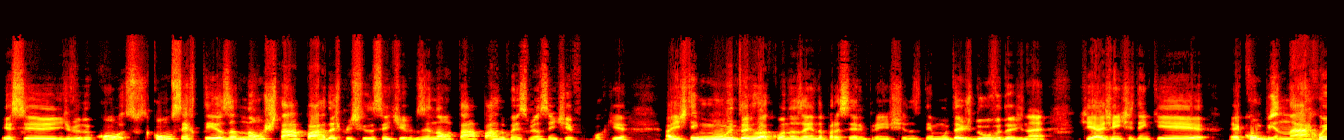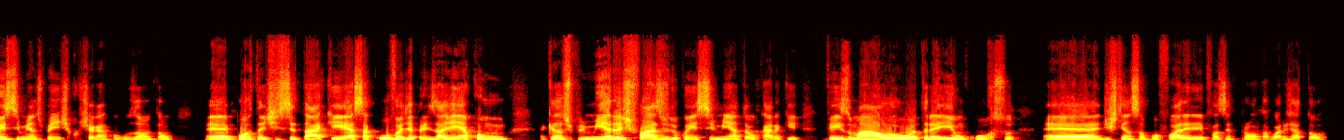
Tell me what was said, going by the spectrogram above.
Esse indivíduo com, com certeza não está a par das pesquisas científicas e não está a par do conhecimento científico, porque a gente tem muitas lacunas ainda para serem preenchidas e tem muitas dúvidas, né? Que a gente tem que é, combinar conhecimentos para a gente chegar à conclusão. Então, é importante citar que essa curva de aprendizagem é comum. Aquelas primeiras fases do conhecimento, é o cara que fez uma aula ou outra aí, um curso é, de extensão por fora, ele fala assim: pronto, agora já estou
